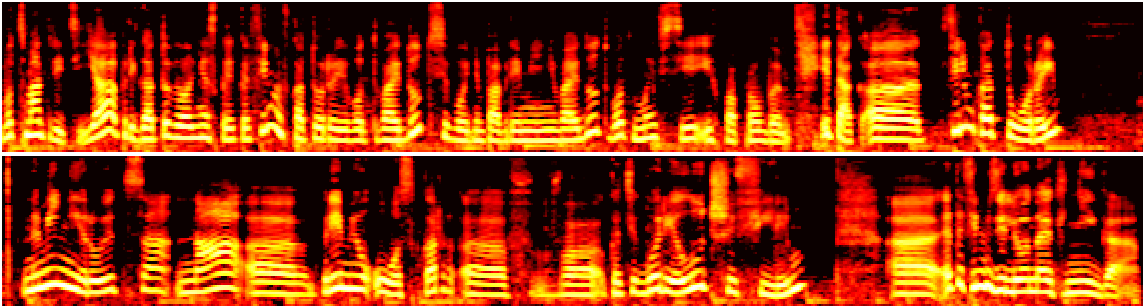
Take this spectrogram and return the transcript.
Вот смотрите, я приготовила несколько фильмов, которые вот войдут сегодня по времени, не войдут. Вот мы все их попробуем. Итак, э, фильм, который номинируется на э, премию «Оскар» э, в, в категории «Лучший фильм». Э, это фильм «Зеленая книга».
